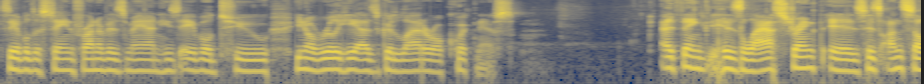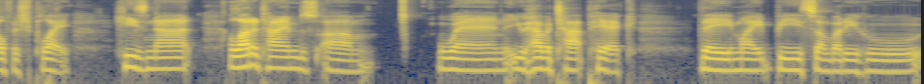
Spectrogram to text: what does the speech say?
He's able to stay in front of his man. He's able to, you know, really he has good lateral quickness. I think his last strength is his unselfish play. He's not a lot of times um, when you have a top pick, they might be somebody who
